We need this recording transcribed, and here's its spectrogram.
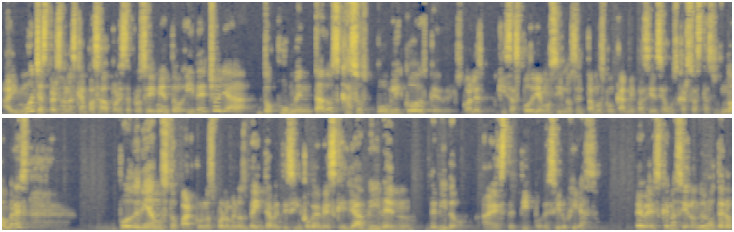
Hay muchas personas que han pasado por este procedimiento y de hecho ya documentados casos públicos que los cuales quizás podríamos, si nos sentamos con calma y paciencia, buscar hasta sus nombres, podríamos topar con unos por lo menos 20 a 25 bebés que ya viven debido a este tipo de cirugías bebés que nacieron de un útero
